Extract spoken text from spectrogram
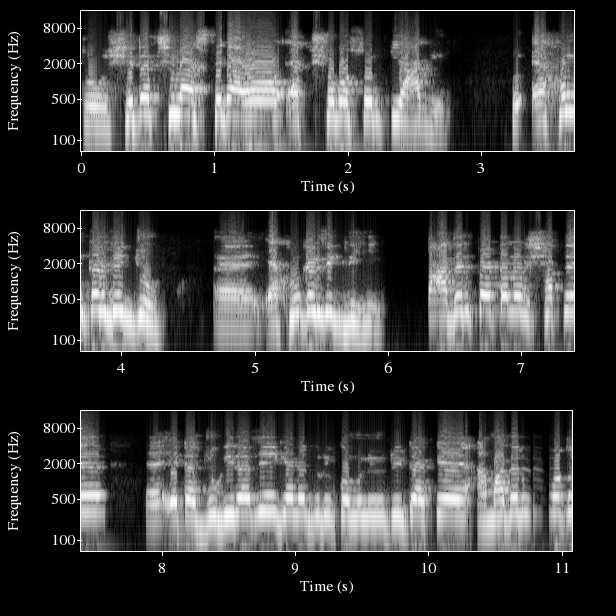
তো সেটা ছিল আজ থেকে আরও একশো বছর কি আগে। তো এখনকার যে যুগ এখনকার যে গৃহী, তাদের প্যাটার্নের সাথে এটা যুগীরাজই জ্ঞানগুরি কমিউনিটিটাকে আমাদের মতো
